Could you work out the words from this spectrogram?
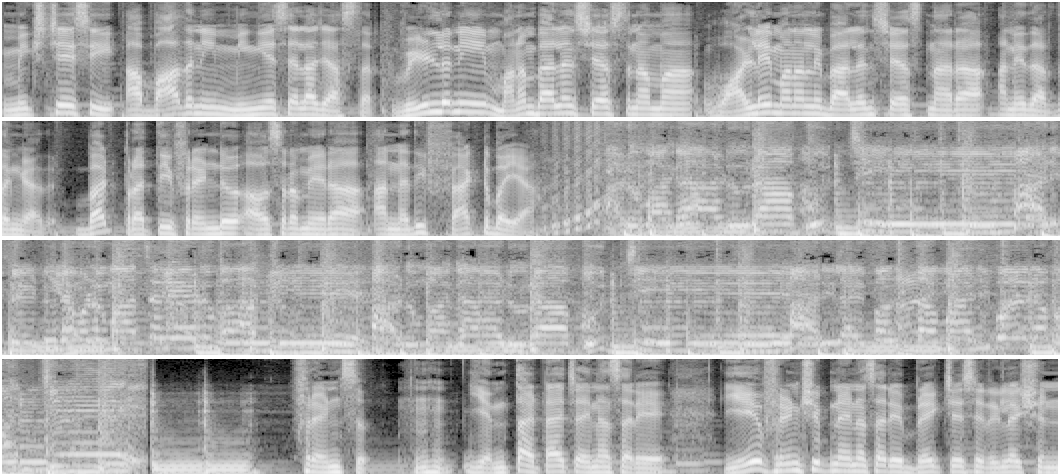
మిక్స్ చేసి ఆ బాధని మింగేసేలా చేస్తారు. వీళ్ళని మనం బ్యాలెన్స్ చేస్తున్నామా? వాళ్ళే మనల్ని బ్యాలెన్స్ చేస్తున్నారా అనేది అర్థం కాదు. బట్ ప్రతి ఫ్రెండ్ అవసరమేరా అన్నది ఫ్యాక్ట్ భయ్యా. ఆడు మగాడు రా బుజ్జి. ఆడి పెట్టు ఎవడు మార్చలేడు ఫ్రెండ్స్ ఎంత అటాచ్ అయినా సరే ఏ ఫ్రెండ్షిప్నైనా సరే బ్రేక్ చేసే రిలేషన్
